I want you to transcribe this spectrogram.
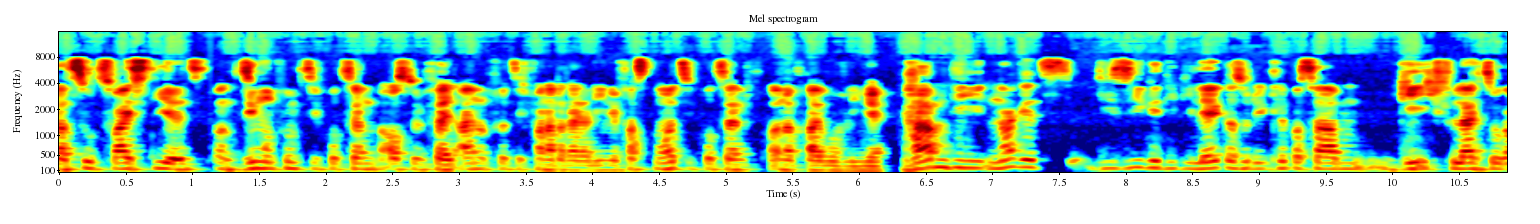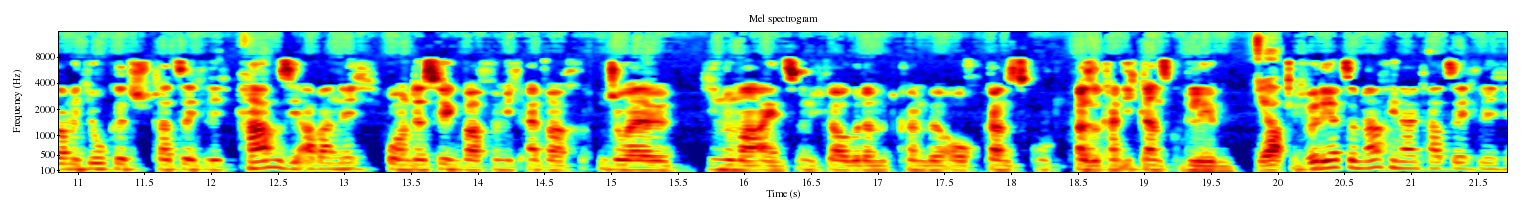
Dazu zwei Steals und 57% aus dem Feld, 41 von der Dreierlinie, fast 90% von der Freiwurflinie. Haben die Nuggets die Siege, die die Lakers oder die Clippers haben, gehe ich vielleicht sogar mit Jokic tatsächlich. Haben sie aber nicht und deswegen war für mich einfach Joel die Nummer eins. Und ich glaube, damit können wir auch ganz gut, also kann ich ganz gut leben. Ja. Ich würde jetzt im Nachhinein tatsächlich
